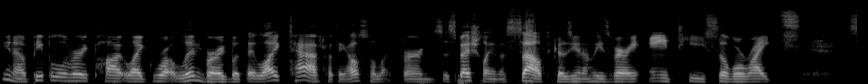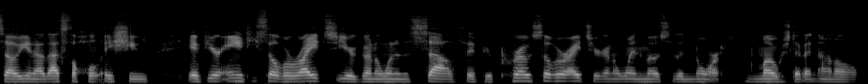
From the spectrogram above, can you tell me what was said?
you know, people are very pot like Lindbergh, but they like Taft, but they also like Byrnes, especially in the South, because you know he's very anti-civil rights. So you know that's the whole issue. If you're anti-civil rights, you're gonna win in the South. If you're pro-civil rights, you're gonna win most of the North, most of it, not all.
